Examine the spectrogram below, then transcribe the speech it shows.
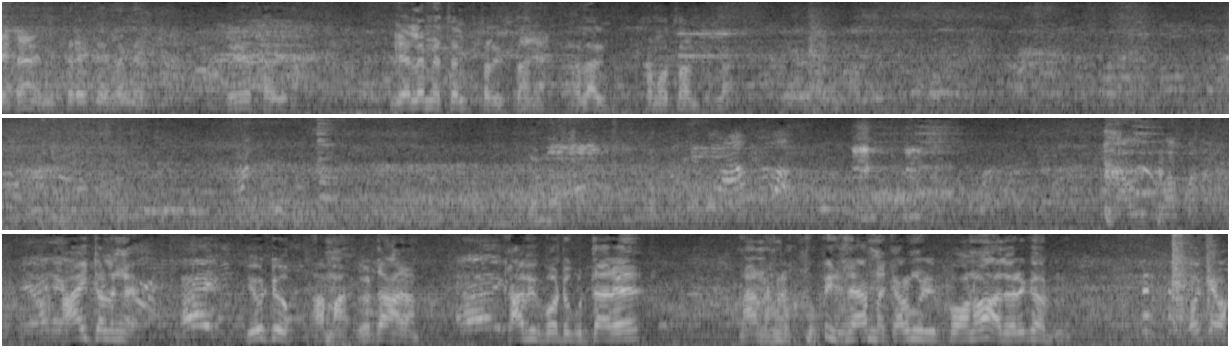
டிஃபன் ஐட்டம் மிச்ச ஐட்டம் எல்லாமே இருக்குது ஒரே தான். இங்கே எல்லாமே செல்ஃப் சர்வீஸ் தாங்க. நல்லா இதான் மாசம். ஹாய் சொல்லுங்க. யூடியூப் ஆமாம் இவர் தான். காஃபி போட்டு கொடுத்தாரு. நான் போய் சார் நான் கருங்குடி போனோம். அது வரைக்கும். ஓகேவா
